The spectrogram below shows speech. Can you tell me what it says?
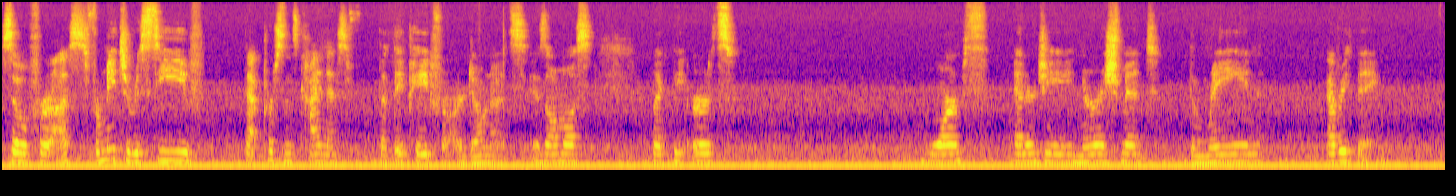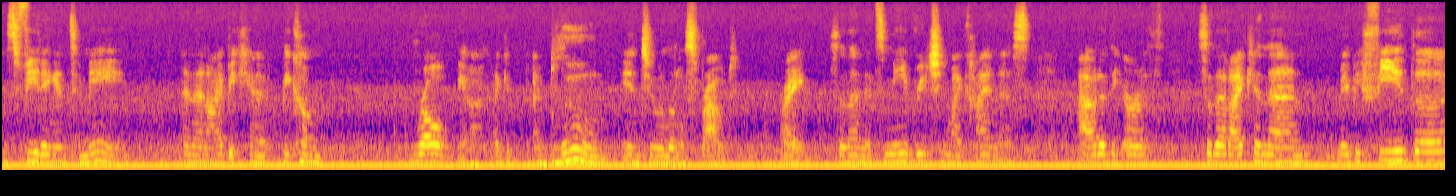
So for us, for me to receive that person's kindness that they paid for our donuts is almost like the earth's warmth, energy, nourishment, the rain, everything is feeding into me. And then I became become grow, you know, I could I bloom into a little sprout, right? So then it's me reaching my kindness out of the earth so that I can then maybe feed the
